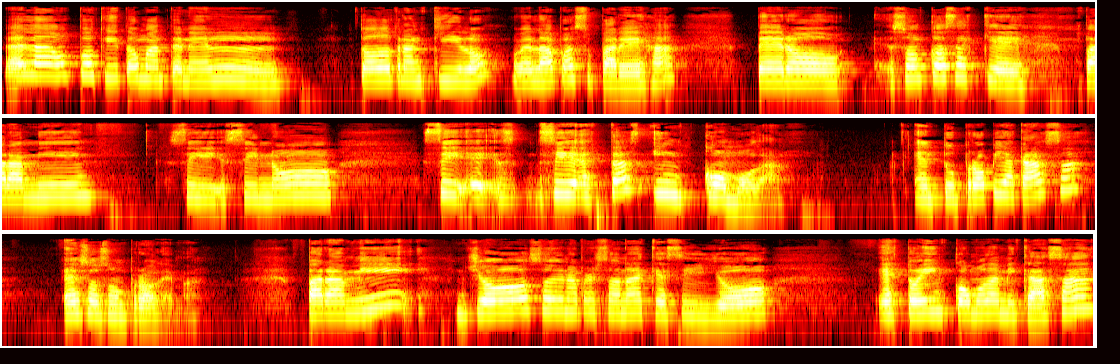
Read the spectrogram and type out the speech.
¿verdad? Un poquito mantener todo tranquilo, ¿verdad? Para su pareja, pero son cosas que para mí, si, si no, si, eh, si estás incómoda en tu propia casa, eso es un problema. Para mí, yo soy una persona que si yo estoy incómoda en mi casa,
